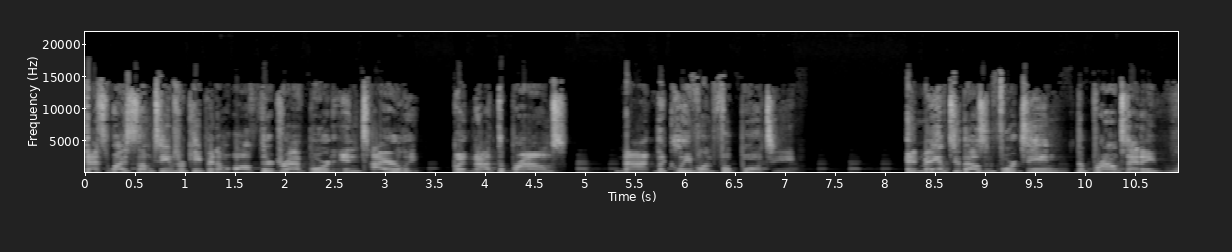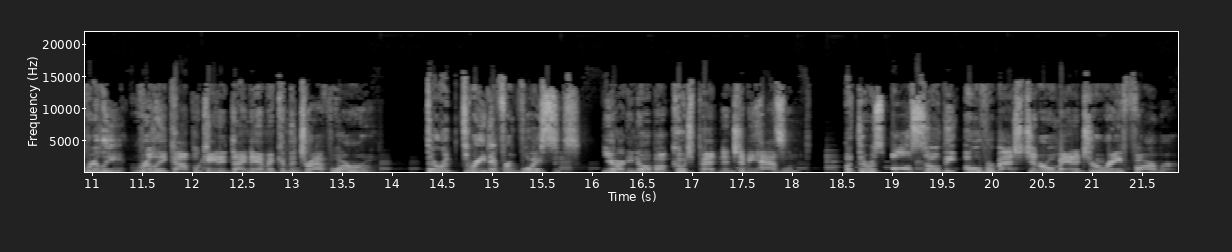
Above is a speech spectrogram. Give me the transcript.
That's why some teams were keeping him off their draft board entirely, but not the Browns, not the Cleveland football team. In May of 2014, the Browns had a really, really complicated dynamic in the draft war room. There were three different voices. You already know about Coach Pettine and Jimmy Haslam, but there was also the overmatched general manager, Ray Farmer.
